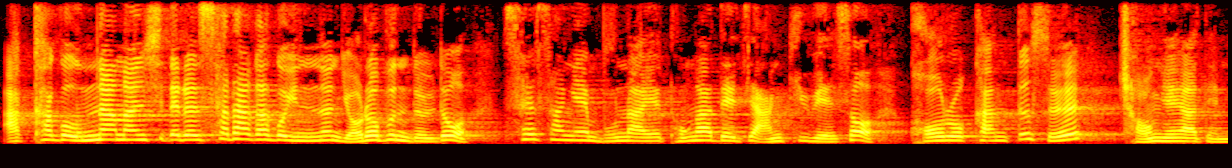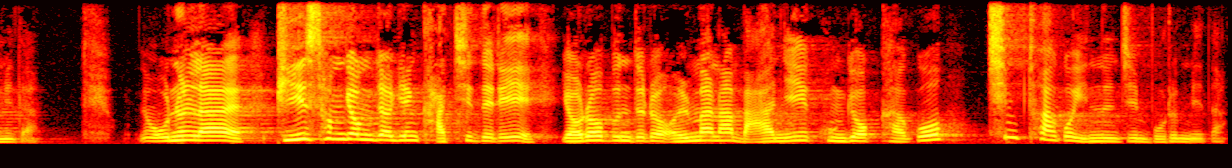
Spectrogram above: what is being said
악하고 음란한 시대를 살아가고 있는 여러분들도 세상의 문화에 동화되지 않기 위해서 거룩한 뜻을 정해야 됩니다. 오늘날 비성경적인 가치들이 여러분들을 얼마나 많이 공격하고 침투하고 있는지 모릅니다.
